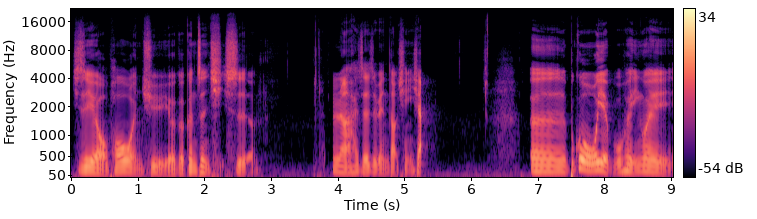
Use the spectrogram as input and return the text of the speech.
其实也有 po 文去有一个更正启示了。那还是在这边道歉一下。呃，不过我也不会因为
